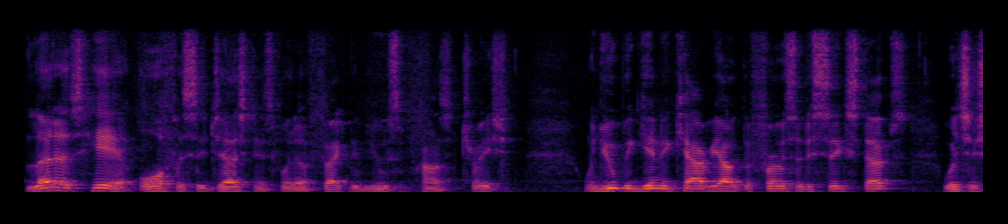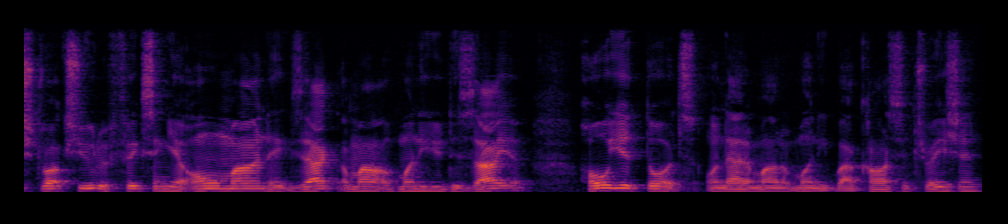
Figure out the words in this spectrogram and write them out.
Let us here offer suggestions for the effective use of concentration. When you begin to carry out the first of the six steps, which instructs you to fix in your own mind the exact amount of money you desire, Hold your thoughts on that amount of money by concentration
